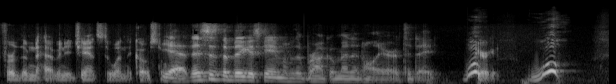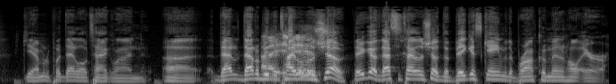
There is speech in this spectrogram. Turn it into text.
for them to have any chance to win the Coastal. Yeah, this is the biggest game of the Bronco Mendenhall era to date. Woo. Period. Woo. Yeah, I'm gonna put that little tagline. Uh, that that'll be the uh, title of the show. There you go. That's the title of the show. The biggest game of the Bronco Mendenhall era.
